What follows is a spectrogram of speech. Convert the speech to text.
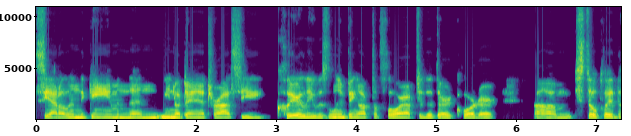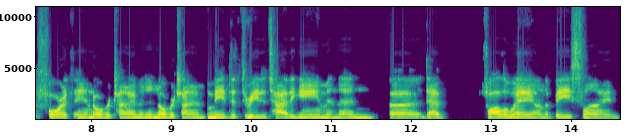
Seattle in the game. And then, you know, Diana Taurasi clearly was limping off the floor after the third quarter. Um, still played the fourth and overtime, and in overtime made the three to tie the game, and then uh, that fall away on the baseline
